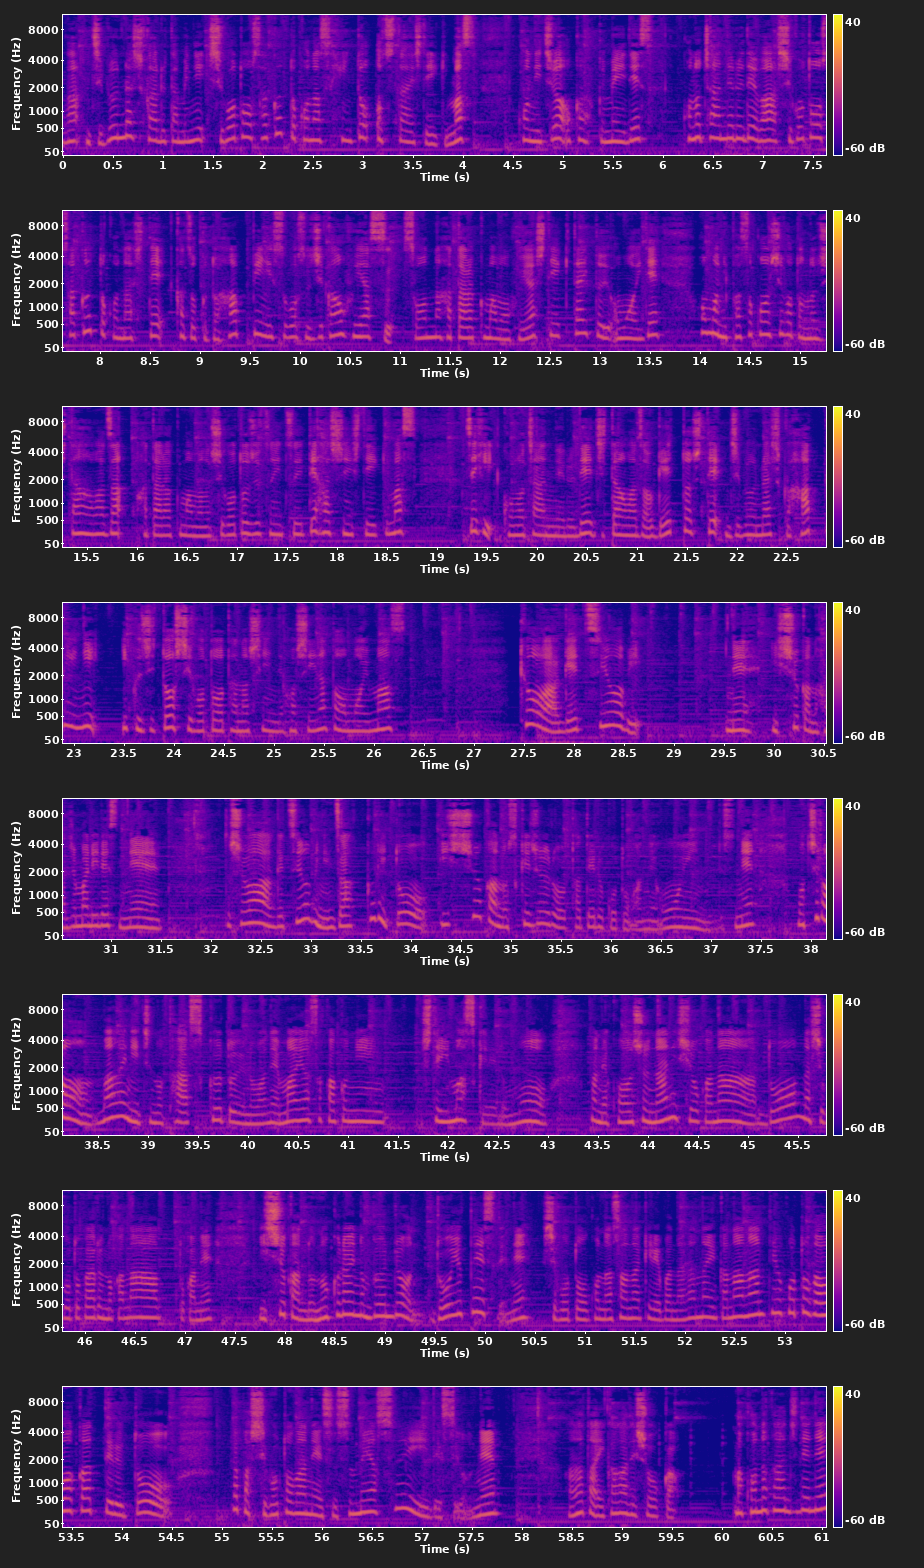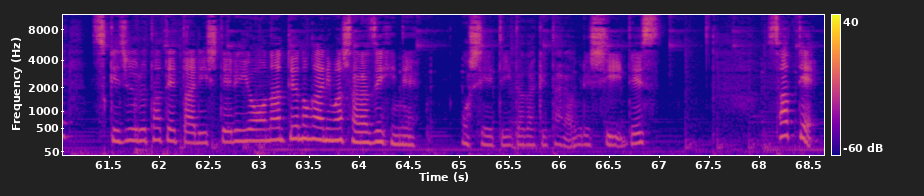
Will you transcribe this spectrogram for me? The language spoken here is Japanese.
が自分らしくあるために仕事をサクッとこなすヒントをお伝えしていきます。こんにちは岡福芽衣です。このチャンネルでは仕事をサクッとこなして家族とハッピーに過ごす時間を増やすそんな働くママを増やしていきたいという思いで主にパソコン仕事の時短技働くママの仕事術について発信していきます。ぜひこのチャンネルで時短技をゲットして自分らしくハッピーに育児と仕事を楽しんでほしいなと思います。今日は月曜日。ね1週間の始まりですね。私は月曜日にざっくりと1週間のスケジュールを立てることがね多いんですね。もちろん毎日のタスクというのはね毎朝確認していますけれども、まあね、今週何しようかなどんな仕事があるのかなとかね1週間どのくらいの分量どういうペースでね仕事をこなさなければならないかななんていうことが分かってるとやっぱ仕事がね進めやすいですよね。あなたはいかがでしょうか？まあ、こんな感じでねスケジュール立てたりしてるよなんていうのがありましたら是非ね教えていただけたら嬉しいです。さて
